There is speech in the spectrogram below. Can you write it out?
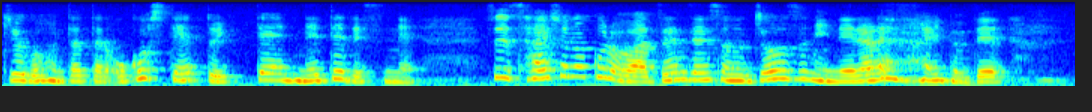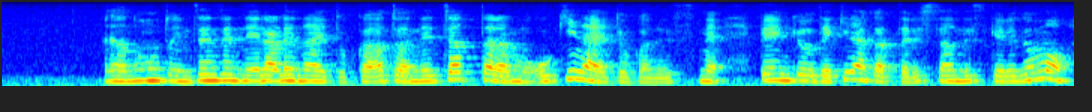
15分経ったら起こしてと言って寝てですね。それ最初の頃は全然その上手に寝られないのであの本当に全然寝られないとかあとは寝ちゃったらもう起きないとかですね勉強できなかったりしたんですけれども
